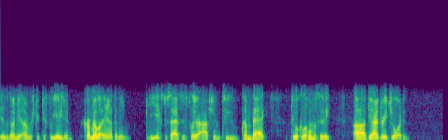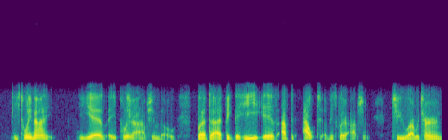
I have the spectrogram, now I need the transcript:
is going to be an unrestricted free agent. Carmelo Anthony, he exercised his player option to come back to Oklahoma City. Uh, DeAndre Jordan, he's 29. He has a player option though, but uh, I think that he is opted out of his player option to uh, return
